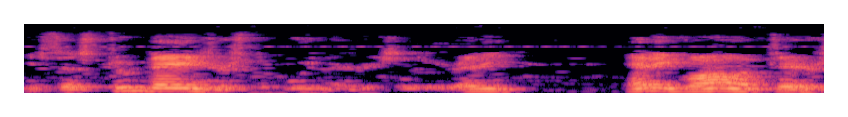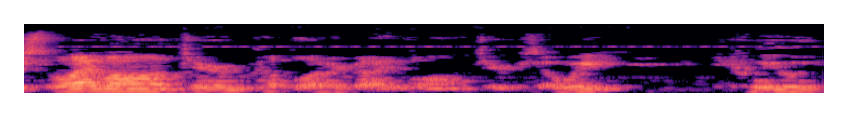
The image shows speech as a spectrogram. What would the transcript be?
he says, too dangerous to go in there. He says, "Are any, volunteers? So I volunteered, and a couple other guys volunteered. So we, we,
